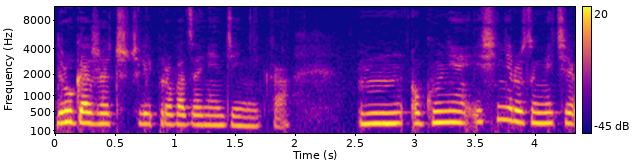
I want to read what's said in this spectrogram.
Druga rzecz, czyli prowadzenie dziennika. Um, ogólnie, jeśli nie rozumiecie,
